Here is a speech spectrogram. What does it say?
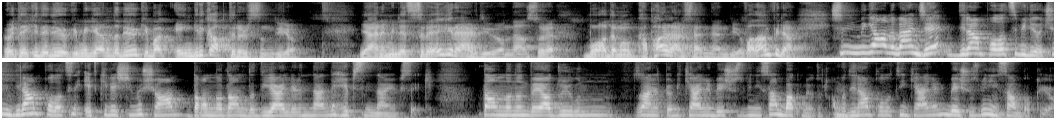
Öteki de diyor ki Müge Hanım da diyor ki bak Engin'i kaptırırsın diyor. Yani millet sıraya girer diyor ondan sonra. Bu adamı kaparlar senden diyor falan filan. Şimdi Müge bence Dilan Polat'ı biliyor. Çünkü Dilan Polat'ın etkileşimi şu an Damla'dan da diğerlerinden de hepsinden yüksek. Damla'nın veya Duygu'nun zannetmiyorum hikayelerine 500 bin insan bakmıyordur. Ama Dilan Polat'ın hikayelerine 500 bin insan bakıyor.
